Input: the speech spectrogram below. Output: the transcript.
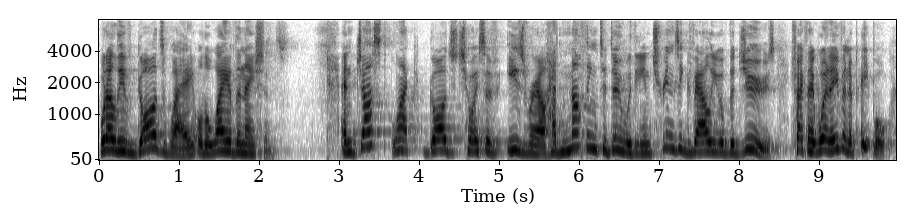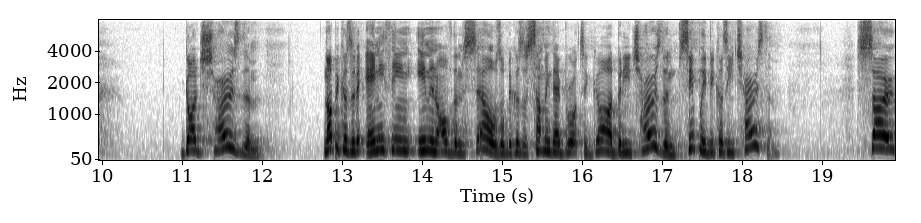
Would I live God's way or the way of the nations? And just like God's choice of Israel had nothing to do with the intrinsic value of the Jews, in fact, they weren't even a people, God chose them not because of anything in and of themselves or because of something they brought to God, but He chose them simply because He chose them. So,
